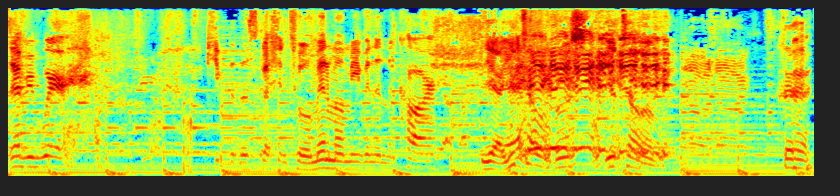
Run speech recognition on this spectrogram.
not. Everywhere. Keep the discussion to a minimum, even in the car. Yeah, you tell him, Bruce. You tell him.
